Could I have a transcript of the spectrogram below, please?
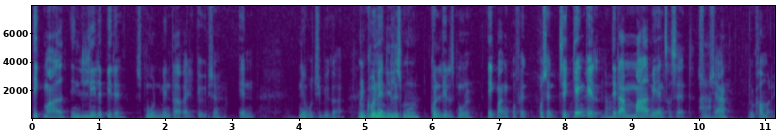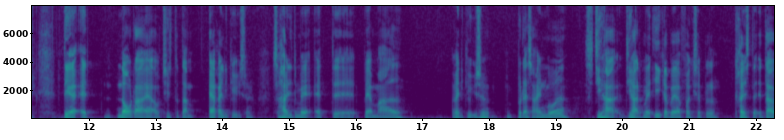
ikke meget, en lille bitte smule mindre religiøse end neurotypikere. Men kun en lille smule. Kun en lille smule. Ikke mange procent. Til gengæld, Nå. det der er meget mere interessant, synes Ah. jeg, Nu kommer det. det er, at når der er autister, der er religiøse, så har de det med at øh, være meget religiøse på deres egen måde. Så de har, de har det med ikke at være for eksempel kristne. Der er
